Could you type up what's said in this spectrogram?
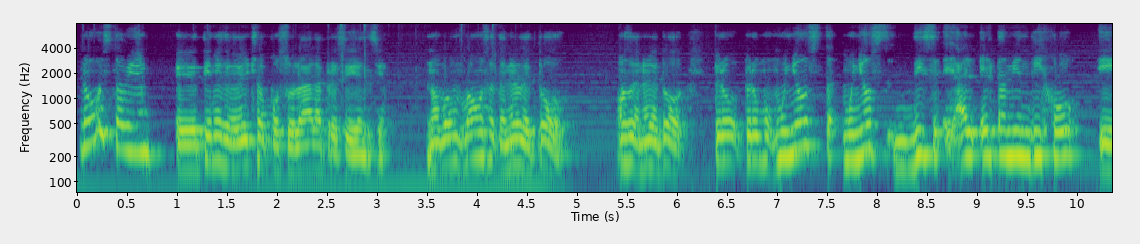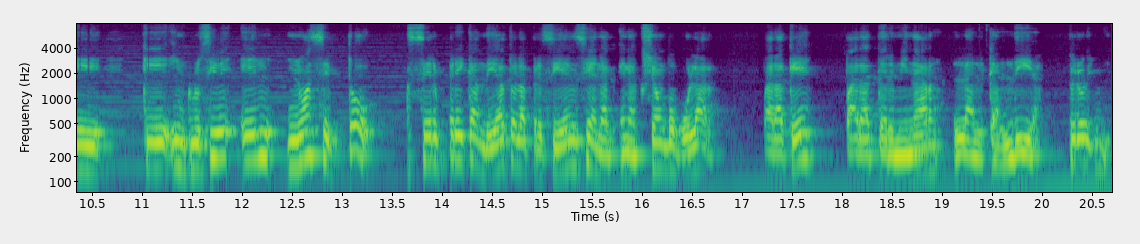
no, está bien, eh, tienes derecho a postular a la presidencia. No, vamos a tener de todo vamos a tener de todo. Pero, pero Muñoz, Muñoz dice, él, también dijo eh, que inclusive él no aceptó ser precandidato a la presidencia en, Acción Popular. ¿Para qué? Para terminar la alcaldía. Pero en,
